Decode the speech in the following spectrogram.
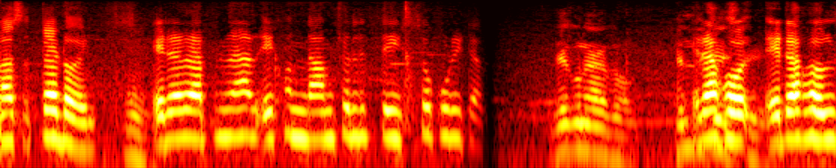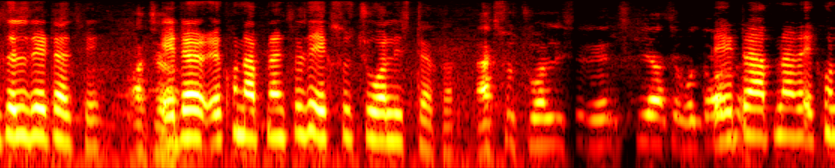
মাস্টার্ড অয়েল। এটার আপনার এখন দাম চলছে তেইশশো কুড়ি টাকা। দেখুন একদম এটা এটা হোলসেল রেট আছে। আচ্ছা। এটা এখন আপনার চলছে একশো চুয়াল্লিশ টাকা। একশো চুয়াল্লিশের রেঞ্জ কি আছে বলতে এটা আপনার এখন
